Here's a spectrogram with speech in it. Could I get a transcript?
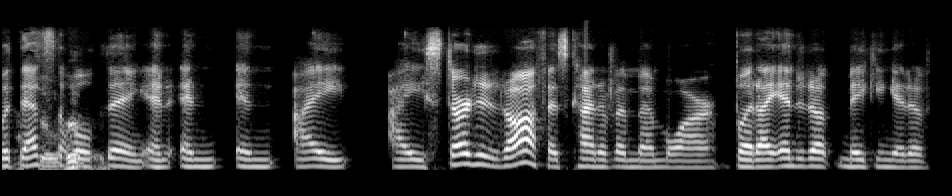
but that's Absolutely. the whole thing. And and and I I started it off as kind of a memoir, but I ended up making it a,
